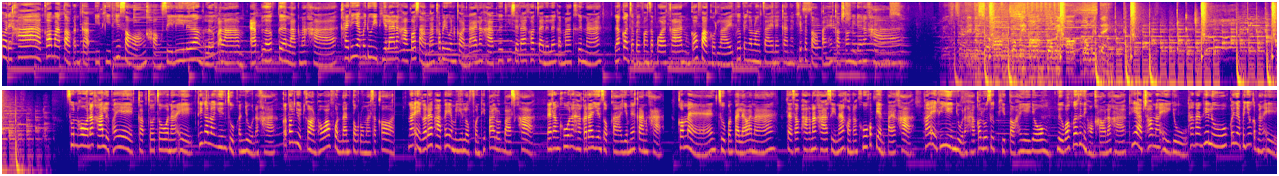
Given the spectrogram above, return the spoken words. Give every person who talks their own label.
Speaker 1: สวัสดีค่ะ ก็มาต่อกันกับ EP ที่ 2 ของซีรีส์เรื่อง Love Alarm แอป Love เตือนรักนะคะ ใครที่ยังไม่ดู EP แรกนะคะ ก็สามารถเข้าไปดูกันก่อนได้นะคะ เพื่อที่จะได้เข้าใจในเรื่องกันมากขึ้นนะ และก่อนจะไปฟังสปอยกัน ก็ฝากกดไลค์เพื่อเป็นกำลังใจในการทำคลิปต่อไปให้กับช่องนี้ด้วยนะคะ
Speaker 2: Turning this on, going on, going on, going thing.
Speaker 1: ฮนะคะ หรือพระเอกกับโจโจนางเอกที่กำลังยืนจูบกันอยู่นะคะ ก็ต้องหยุดก่อนเพราะว่าฝนดันตกลงมาซะก่อนนางเอกก็ได้พาพระเอกมายืนหลบฝนที่ป้ายรถบัสค่ะ และทั้งคู่นะคะ ก็ได้ยืนสบตายิ้มให้กันค่ะ ก็แหมจูบกันไปแล้วนะ แต่สักพักนะคะ สีหน้าของทั้งคู่ก็เปลี่ยนไปค่ะ พระเอกที่ยืนอยู่นะคะ ก็รู้สึกผิดต่อไฮเยยง หรือว่าเพื่อนสนิทของเขานะคะ ที่แอบชอบนางเอกอยู่ ทั้งๆที่รู้ก็ยังไปยุ่งกับนางเอก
